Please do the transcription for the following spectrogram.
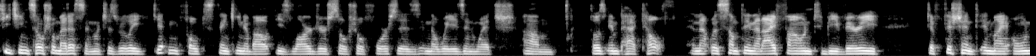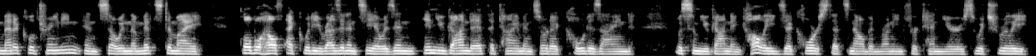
teaching social medicine, which is really getting folks thinking about these larger social forces and the ways in which um, those impact health. And that was something that I found to be very deficient in my own medical training. And so, in the midst of my global health equity residency. I was in, in Uganda at the time and sort of co-designed with some Ugandan colleagues a course that's now been running for 10 years, which really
